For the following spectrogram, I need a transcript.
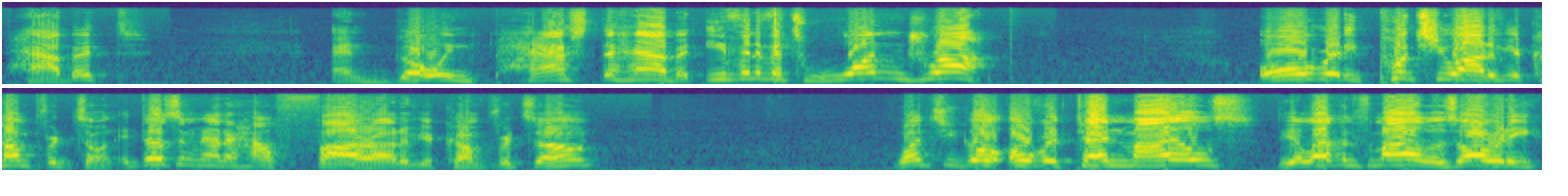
habit. And going past the habit, even if it's one drop, already puts you out of your comfort zone. It doesn't matter how far out of your comfort zone. Once you go over 10 miles, the 11th mile is already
